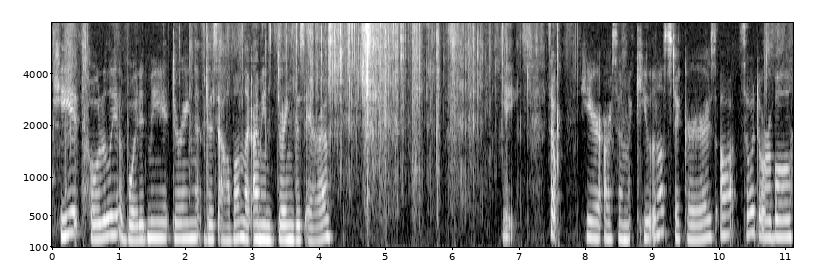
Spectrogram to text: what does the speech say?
He totally avoided me during this album, like I mean during this era. Yay. So here are some cute little stickers. Oh, so adorable.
